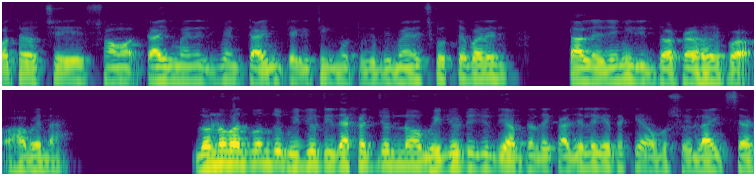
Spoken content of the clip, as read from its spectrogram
কথা হচ্ছে টাইম ম্যানেজমেন্ট টাইমটাকে ঠিকমতো যদি ম্যানেজ করতে পারেন, তাহলে রেমেডির দরকার হয়ে হবে না। ধন্যবাদ বন্ধু, ভিডিওটি দেখার জন্য। ভিডিওটি যদি আপনাদের কাজে লেগে থাকে, অবশ্যই লাইক শেয়ার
